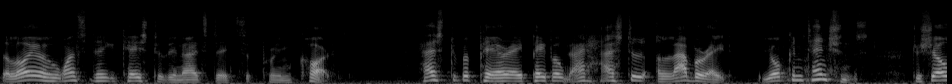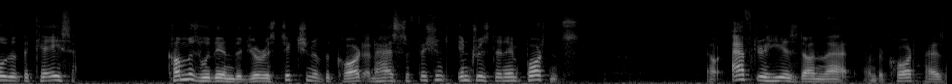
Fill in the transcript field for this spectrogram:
The lawyer who wants to take a case to the United States Supreme Court has to prepare a paper that has to elaborate your contentions to show that the case comes within the jurisdiction of the court and has sufficient interest and importance. Now, after he has done that and the court has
